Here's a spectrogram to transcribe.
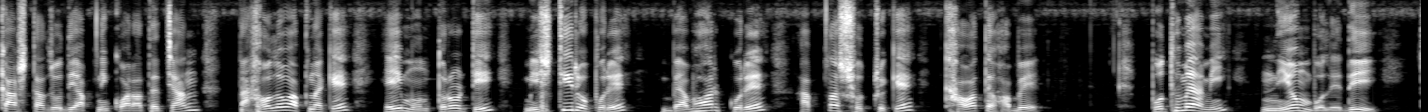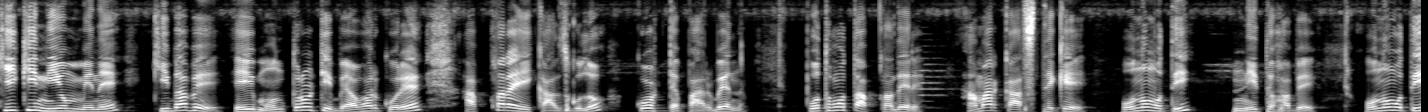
কাজটা যদি আপনি করাতে চান, তাহলেও আপনাকে এই মন্ত্রটি মিষ্টির ওপরে ব্যবহার করে আপনার শত্রুকে খাওয়াতে হবে। প্রথমে আমি নিয়ম বলে দিই। কি কি নিয়ম মেনে কীভাবে এই মন্ত্রটি ব্যবহার করে আপনারা এই কাজগুলো করতে পারবেন? প্রথমত আপনাদের আমার কাছ থেকে অনুমতি নিতে হবে। অনুমতি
